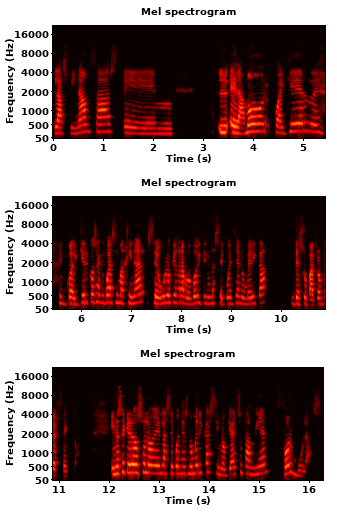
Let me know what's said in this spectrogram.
las finanzas, em, el amor, cualquier, cualquier cosa que puedas imaginar, seguro que Grabovoi tiene una secuencia numérica de su patrón perfecto. Y no se quedó solo en las secuencias numéricas, sino que ha hecho también fórmulas,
